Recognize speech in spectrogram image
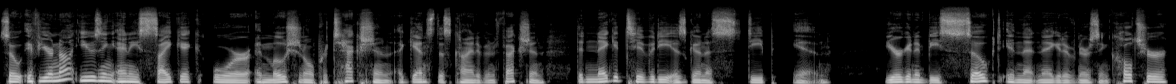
So, if you're not using any psychic or emotional protection against this kind of infection, the negativity is going to steep in. You're going to be soaked in that negative nursing culture.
